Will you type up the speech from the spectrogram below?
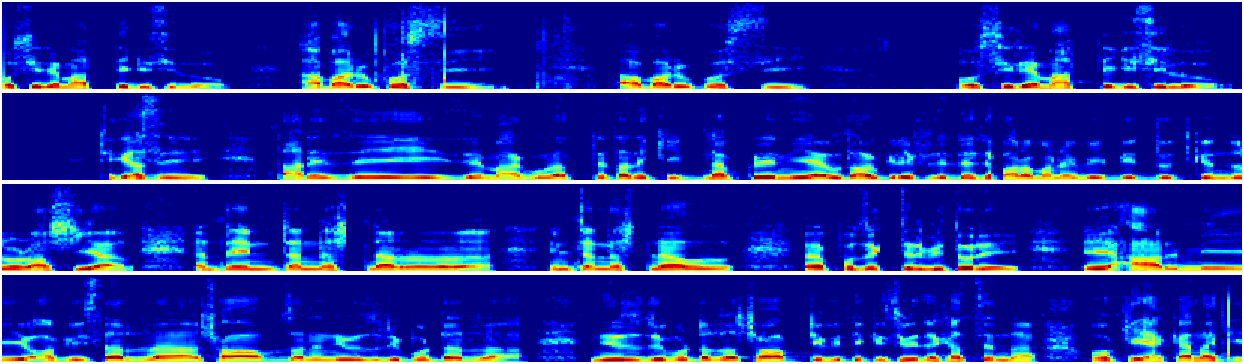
ওসিরে মারতে গেছিল। আবারও করছি আবারও করছি। ওসিরে মারতে গেছিল। ঠিক আছে? তারে যে এই যে মাগুরাতে তারে কিডন্যাপ করে নিয়ে উধাও করে ফেলে দিয়েছে পারমাণবিক বিদ্যুৎ কেন্দ্র রাশিয়ার একটা ইন্টারন্যাশনাল ইন্টারন্যাশনাল প্রজেক্টের ভিতরে। এই আর্মি অফিসাররা সব জানে নিউজ রিপোর্টাররা নিউজ রিপোর্টাররা সব টিভিতে কিছুই দেখাচ্ছেন না। ও কি একা নাকি?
